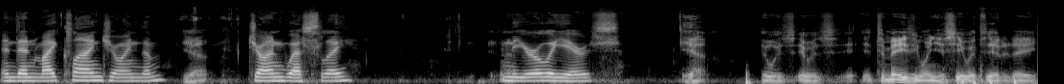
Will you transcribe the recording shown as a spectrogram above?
And then Mike Klein joined them. Yeah. John Wesley in the early years. Yeah, it was. It was. It's amazing when you see what's there today.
